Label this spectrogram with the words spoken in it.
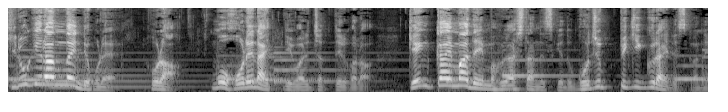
広げらんないんだよ、これ。ほら。もう掘れないって言われちゃってるから。限界まで今増やしたんですけど、50匹ぐらいですかね。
